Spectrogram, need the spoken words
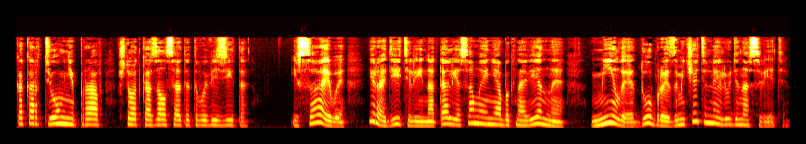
Как Артем не прав, что отказался от этого визита? Исаевы и родители, и Наталья самые необыкновенные, милые, добрые, замечательные люди на свете.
